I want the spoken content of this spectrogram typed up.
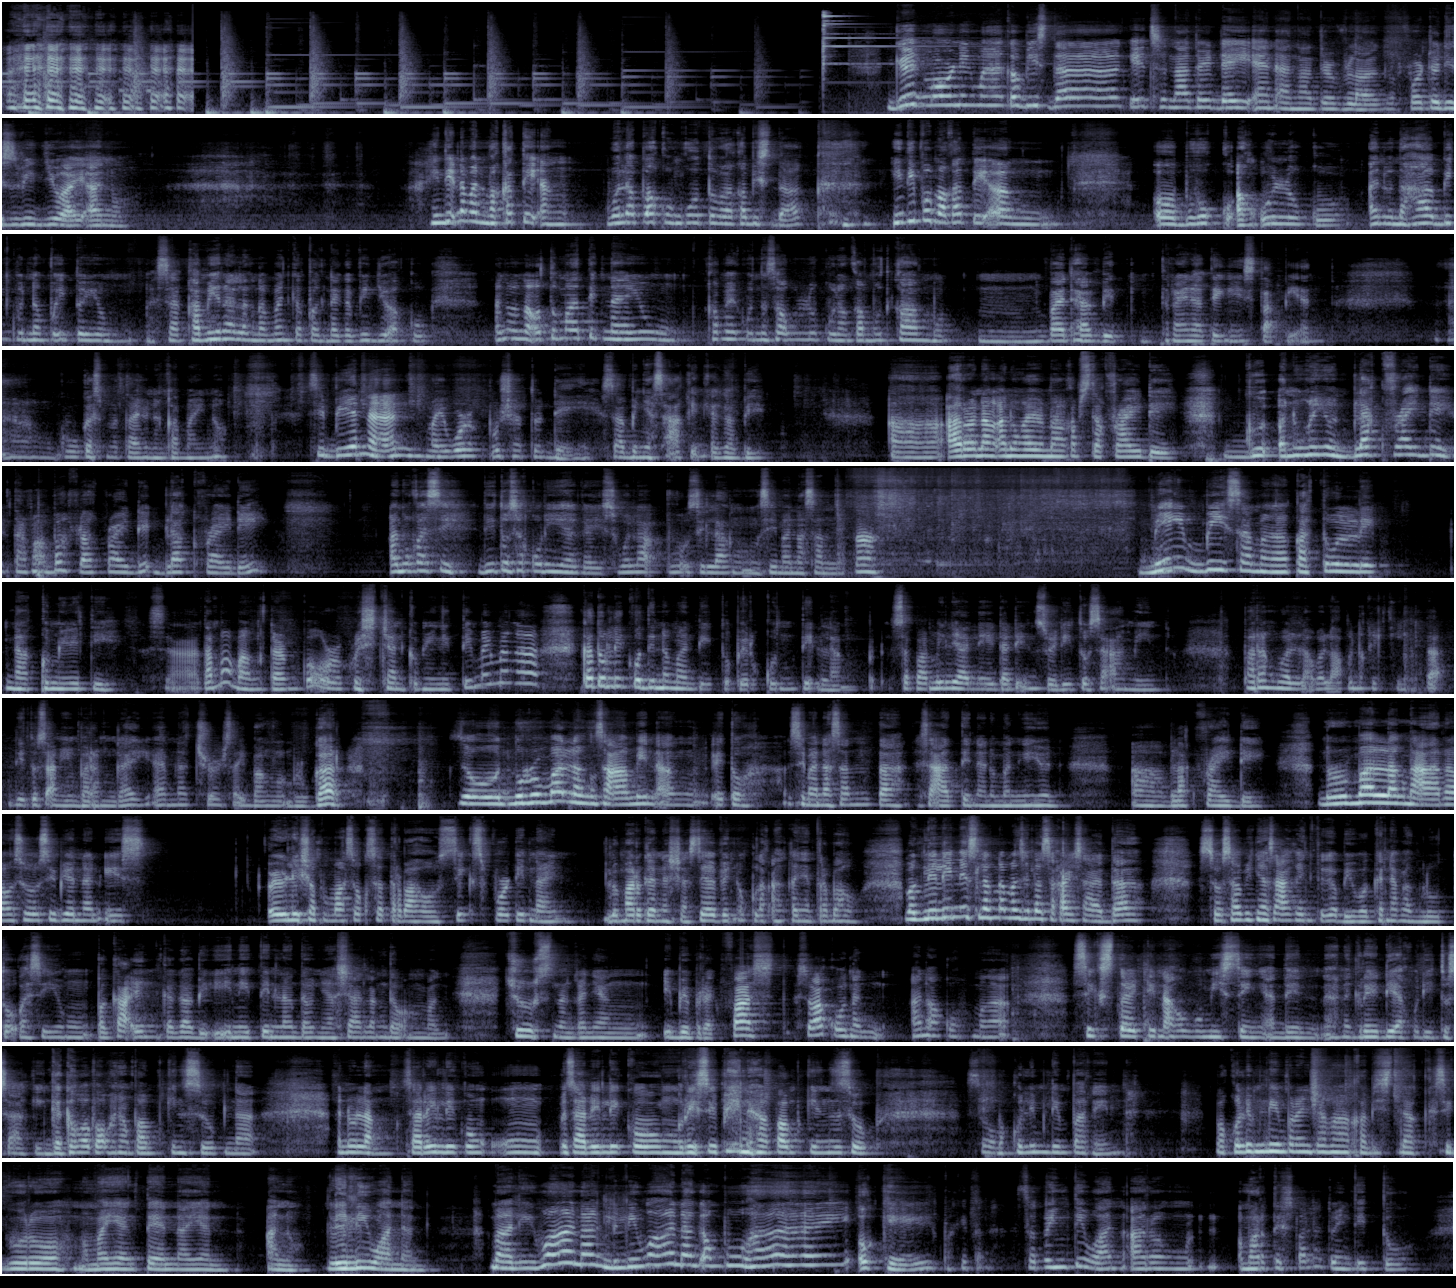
Good morning mga kabisdak! It's another day and another vlog. For today's video ay ano, hindi naman Makati ang, wala pa akong kuto mga kabisdak. hindi po Makati ang o buhok ko, ang ulo ko. Ano, nahabit ko na po ito yung, sa camera lang naman kapag nag-video ako. Ano na, automatic na yung kamay ko na sa ulo ko ng kamot-kamot. Mm, bad habit. Try natin i-stop yan. Ah, gugas na tayo ng kamay, no? Si Bianan, may work po siya today. Sabi niya sa akin kagabi. Ah, araw ng ano ngayon mga kapstak Friday. Good, ano ngayon? Black Friday. Tama ba? Black Friday? Black Friday? Ano kasi, dito sa Korea guys, wala po silang Simana Santa. Maybe sa mga Catholic na community. Sa, tama bang term ko? Or Christian community. May mga Katoliko din naman dito, pero kunti lang. Sa pamilya ni Daddy Insoy, dito sa amin, parang wala, wala ako nakikita dito sa aming barangay. I'm not sure sa ibang lugar. So, normal lang sa amin ang ito, Semana Santa sa atin ano man ngayon, ah, Black Friday. Normal lang na araw. So, si Bianan is early siya pumasok sa trabaho, 6.49. Lumarga na siya, 7 o'clock ang kanyang trabaho. Maglilinis lang naman sila sa karsada. So, sabi niya sa akin kagabi, wag ka na magluto kasi yung pagkain kagabi, iinitin lang daw niya. Siya lang daw ang mag-choose ng kanyang ibe-breakfast. So, ako, nag, ano ako, mga 6.30 na ako gumising and then ah, nag-ready ako dito sa akin. Gagawa pa ako ng pumpkin soup na, ano lang, sarili kong, um, sarili kong recipe na pumpkin soup. So, makulimlim pa rin. Makulimlim pa rin siya mga kabisdak. Siguro mamayang 10 na yan. Ano? Liliwanag. Maliwanag, liliwanag ang buhay. Okay, pakita. Sa 21, araw Martes pala, 22.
